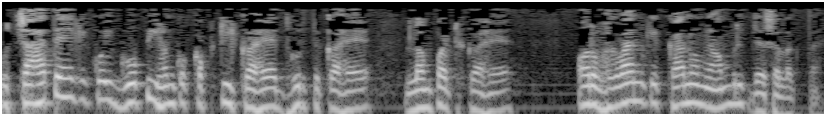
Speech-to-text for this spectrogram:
वो चाहते हैं कि कोई गोपी हमको कपटी कहे, धूर्त कहे, लंपट कहे और भगवान के कानों में अमृत जैसा लगता है।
